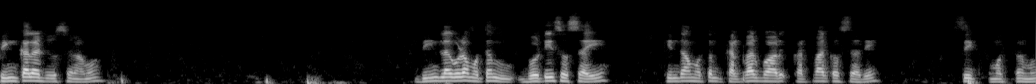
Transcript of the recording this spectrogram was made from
పింక్ కలర్ చూస్తున్నాము. దీంట్లో కూడా మొత్తం బోటీస్ వస్తాయి. కింద మొత్తం cut work body cut work వస్తుంది. సిక్ మొత్తము.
